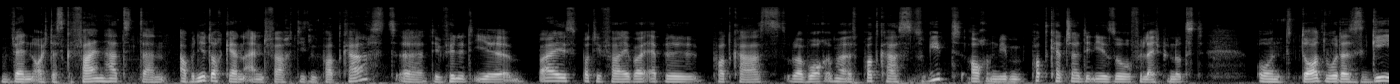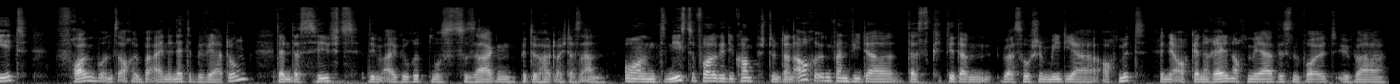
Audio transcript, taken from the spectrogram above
Wenn euch das gefallen hat, dann abonniert doch gerne einfach diesen Podcast. Äh, den findet ihr bei Spotify, bei Apple Podcasts oder wo auch immer es Podcasts zu gibt. Auch in dem Podcatcher, den ihr so vielleicht benutzt. Und dort, wo das geht, freuen wir uns auch über eine nette Bewertung, denn das hilft dem Algorithmus zu sagen, bitte hört euch das an. Und die nächste Folge, die kommt bestimmt dann auch irgendwann wieder. Das kriegt ihr dann über Social Media auch mit. Wenn ihr auch generell noch mehr wissen wollt über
